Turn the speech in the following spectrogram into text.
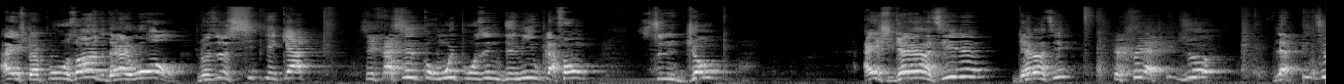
Hey, je suis un poseur de drywall. Je mesure 6 pieds 4. C'est facile pour moi de poser une demi au plafond. C'est une joke. Hey, je garantis, là, garantis que je fais la pizza, la pizza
